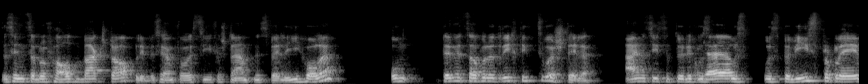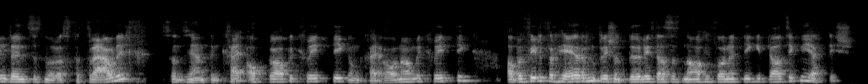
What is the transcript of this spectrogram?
Da sind sie aber auf halbem Weg stehen geblieben. Sie haben von uns Verständnis einholen und dann jetzt aber nicht richtig zustellen. Einerseits natürlich aus, Ja, ja. aus, aus Beweisproblem, tun sie es nur als vertraulich, sondern sie haben dann keine Abgabequittung und keine Annahmequittung. Aber viel verheerender ist natürlich, dass es nach wie vor nicht digital signiert ist.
